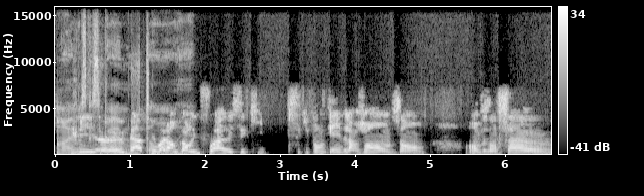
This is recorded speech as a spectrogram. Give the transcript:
parce mais, que c'est quand même mais du après, temps, voilà, ouais. encore une fois, ceux qui, ceux qui pensent gagner de l'argent en faisant, en faisant ça, euh,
